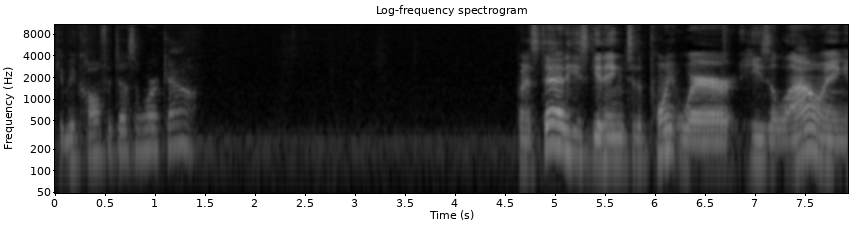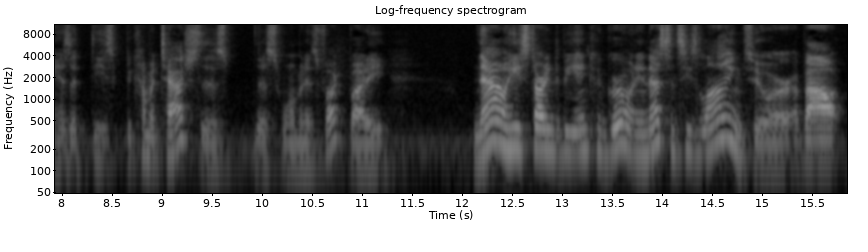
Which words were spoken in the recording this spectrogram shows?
give me a call if it doesn't work out. But instead, he's getting to the point where he's allowing his he's become attached to this this woman, his fuck buddy, now he's starting to be incongruent. In essence, he's lying to her about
